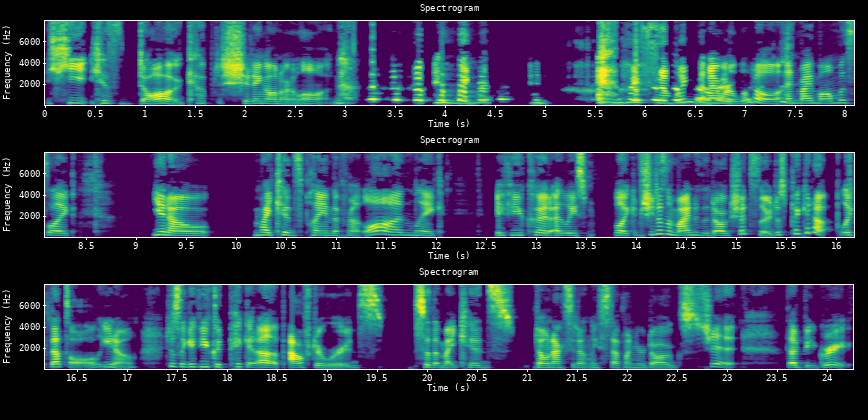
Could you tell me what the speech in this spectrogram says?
he his dog kept shitting on our lawn, and we were and, and my siblings and I were little, and my mom was like, you know, my kids playing the front lawn, like if you could at least like if she doesn't mind if the dog shits there, just pick it up. Like that's all, you know. Just like if you could pick it up afterwards so that my kids don't accidentally step on your dog's shit, that'd be great.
